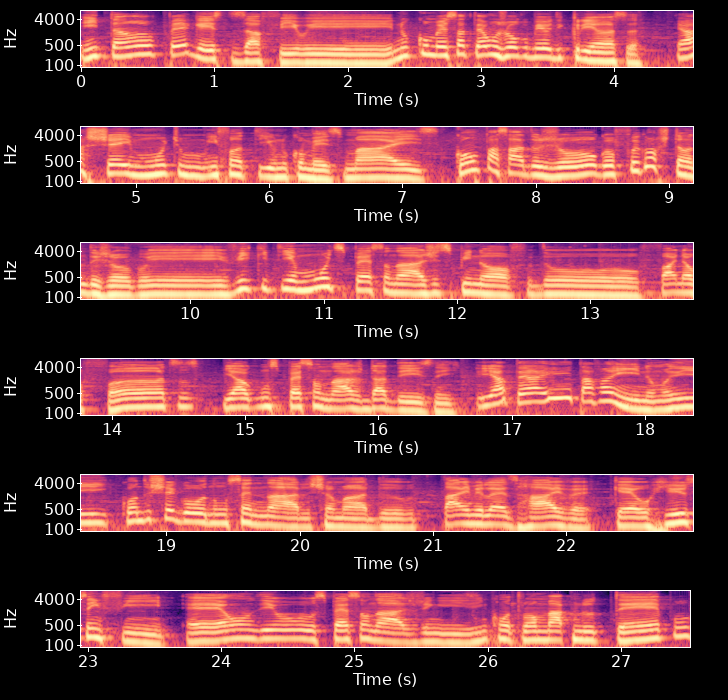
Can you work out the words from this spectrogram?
Então eu peguei esse desafio e no começo até um jogo meio de criança. Eu achei muito infantil no começo, mas com o passar do jogo, eu fui gostando do jogo e vi que tinha muitos personagens spin-off do Final Fantasy e alguns personagens da Disney. E até aí tava indo, e quando chegou num cenário chamado Timeless Highway, que é o Rio Sem Fim, é onde os personagens encontram uma máquina do tempo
